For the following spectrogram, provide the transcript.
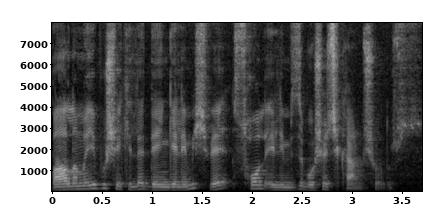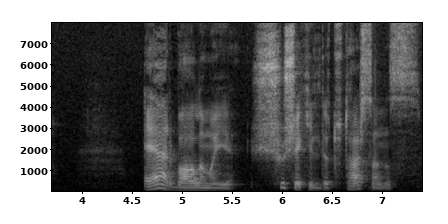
Bağlamayı bu şekilde dengelemiş ve sol elimizi boşa çıkarmış oluruz. Eğer bağlamayı şu şekilde tutarsanız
